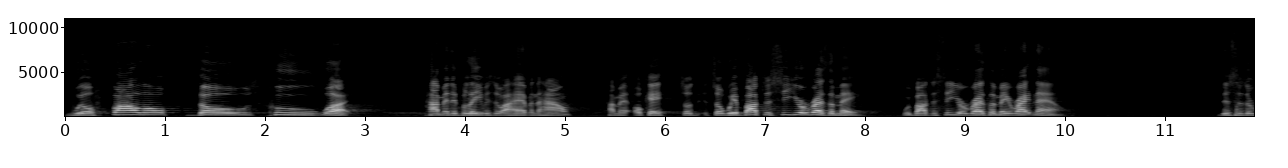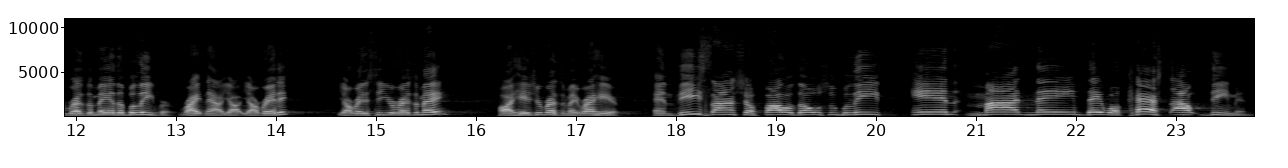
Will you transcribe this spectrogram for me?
will follow those who what? How many believers do I have in the house? How many? Okay, so so we're about to see your resume. We're about to see your resume right now. This is a resume of the believer right now. Y'all, y'all ready? Y'all ready to see your resume? All right, here's your resume right here. And these signs shall follow those who believe in my name. They will cast out demons.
